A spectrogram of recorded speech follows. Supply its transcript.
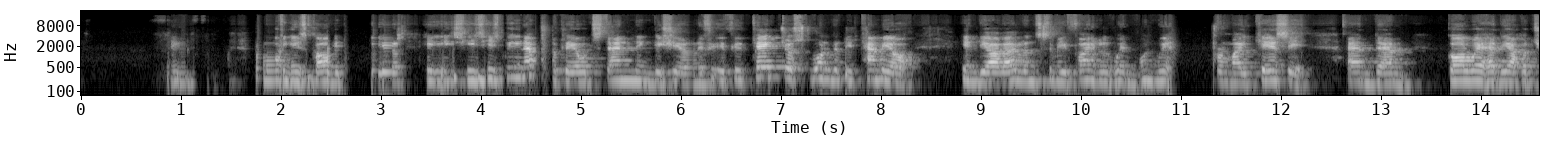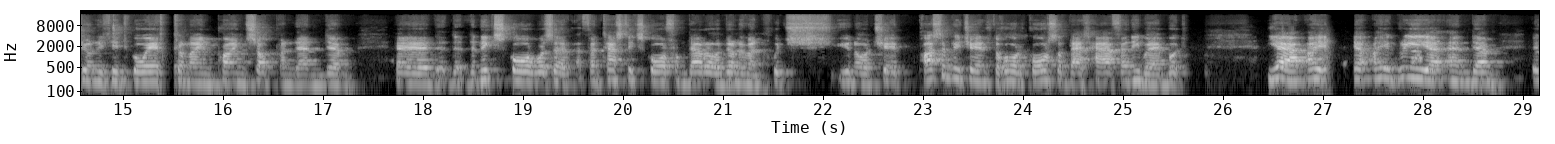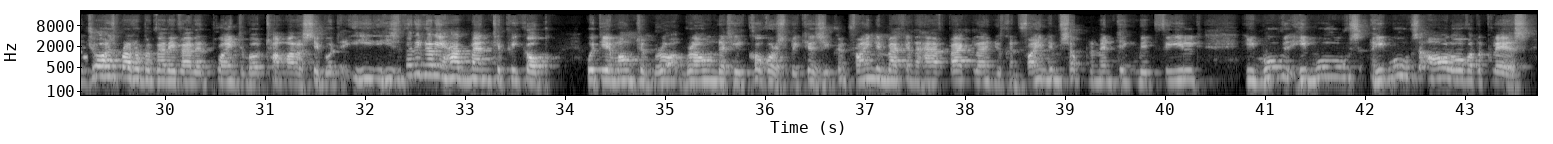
promoting his cause years. He's, he's he's been absolutely outstanding this year. And if if you take just one little cameo in the All Ireland semi final when when we from Mike Casey and um, Galway had the opportunity to go eight or nine points up, and then um, uh, the, the next score was a, a, fantastic score from Darragh O'Donovan, which you know cha- possibly changed the whole course of that half anyway. But yeah, I I agree, uh, and um, Joe has brought up a very valid point about Tom Morrissey, but he, he's a very very hard man to pick up with the amount of ground that he covers because you can find him back in the half back line, you can find him supplementing midfield. He moves, he moves, he moves all over the place.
